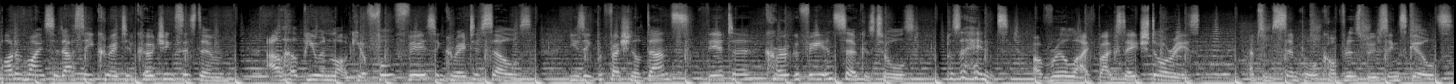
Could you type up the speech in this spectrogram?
Part of my Sadasi creative coaching system, I'll help you unlock your full fierce and creative selves using professional dance, theatre, choreography, and circus tools, plus a hint of real life backstage stories and some simple confidence boosting skills.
